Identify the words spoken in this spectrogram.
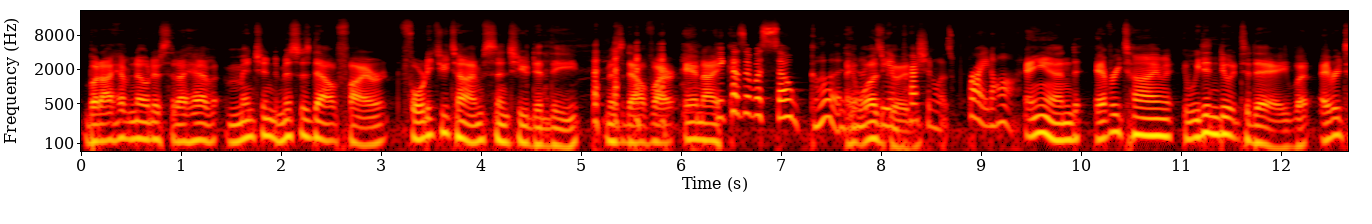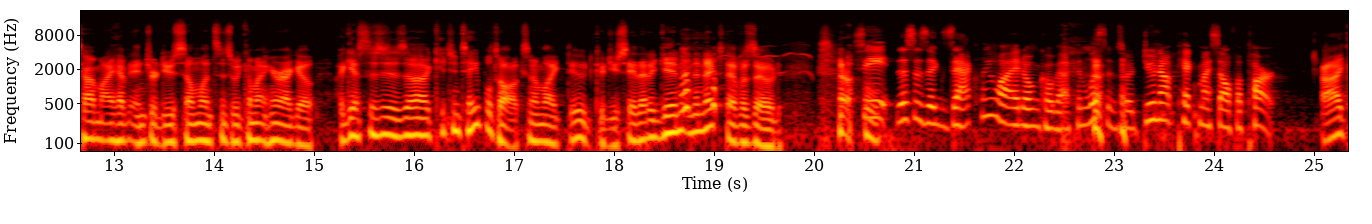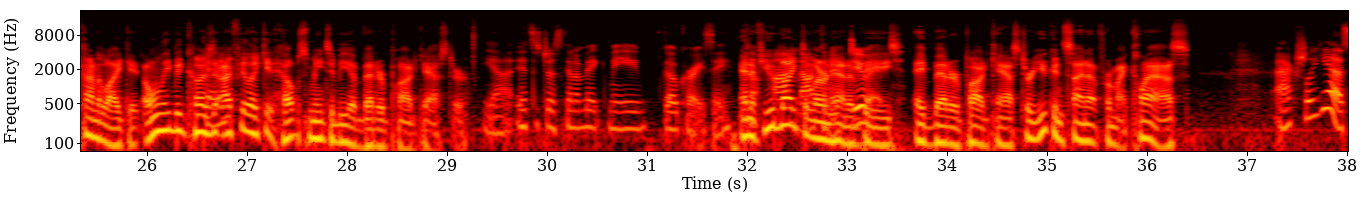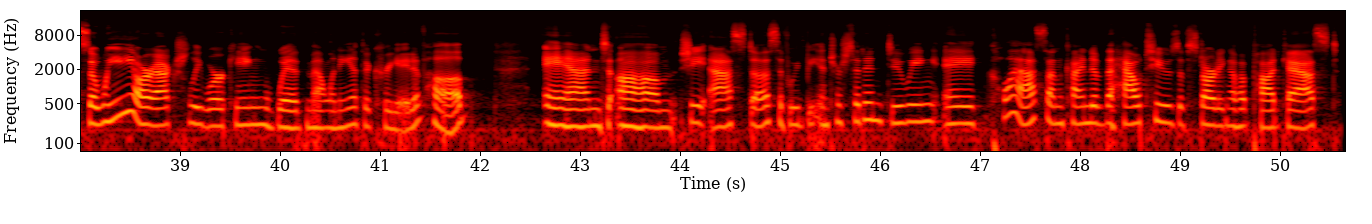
but I have noticed that I have mentioned Mrs. Doubtfire 42 times since you did the Mrs. Doubtfire, and I Because it was so good. It was the good. impression was right on. And every time we didn't do it today, but every time I have introduced someone since we come out here, I go, I guess this is uh, kitchen table talks, and I'm like, dude, could you say that again in the next episode? So, See, this is exactly why I don't go back and listen. So, do not pick myself apart. I kind of like it only because Okay. I feel like it helps me to be a better podcaster. Yeah, it's just going to make me go crazy. And So if you'd I'm like to learn how to be it. a better podcaster, you can sign up for my class. Actually, yes. So we are actually working with Melanie at the Creative Hub. And um, she asked us if we'd be interested in doing a class on kind of the how to's of starting up a podcast,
